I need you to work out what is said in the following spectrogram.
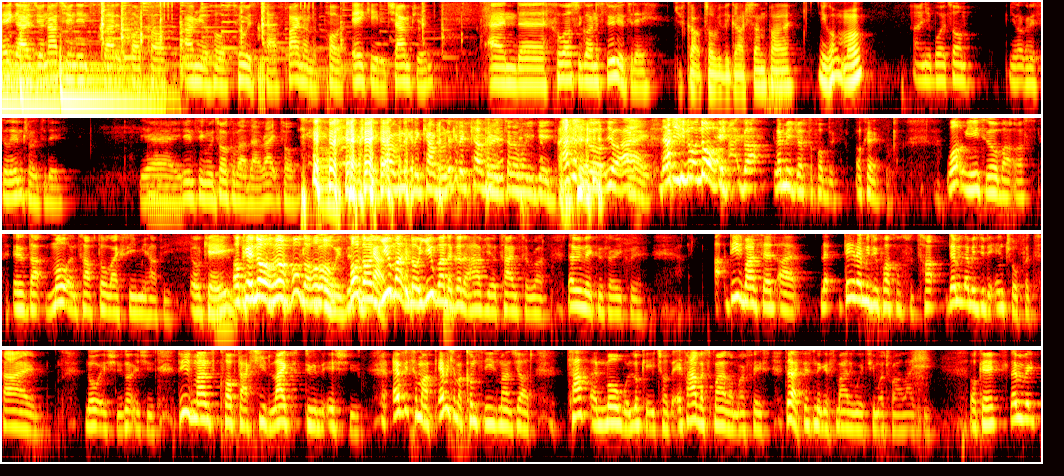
Hey guys, you're now tuned into Sliders Podcast. I'm your host, who is Taff, fine on the pod, aka the champion. And uh, who else we got in the studio today? You've got Toby the Guy Senpai. You got Mo? And your boy Tom. You're not going to steal the intro today? Yeah, you didn't think we'd talk about that, right, Tom? Okay, come look at the camera. Look at the camera and tell them what you did. Actually, no, yo, I, Alright, let actually, no, no. I, but let me address the public. Okay. What you need to know about us is that Mo and Taff don't like seeing me happy. Okay. Okay, no, no, hold on, hold on, hold on. cap. You man, no, you man are gonna have your time to run. Let me make this very clear. Uh, these man said, "I let they let me do podcast for time. Let me let me do the intro for time. No issues, no issues. These man's clocked actually liked doing the issue. Every time I every time I come to these man's yard, Taff and Mo will look at each other. If I have a smile on my face, they're like, "This nigga smiling way too much for I like him." Okay, let me make.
